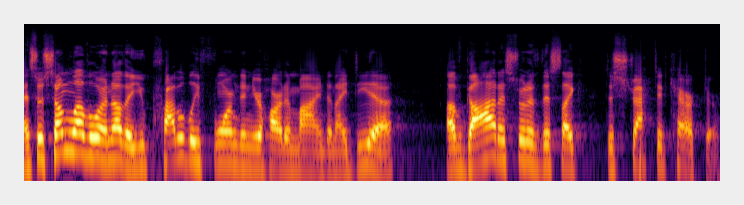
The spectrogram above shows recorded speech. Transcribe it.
And so, some level or another, you've probably formed in your heart and mind an idea of God as sort of this like distracted character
